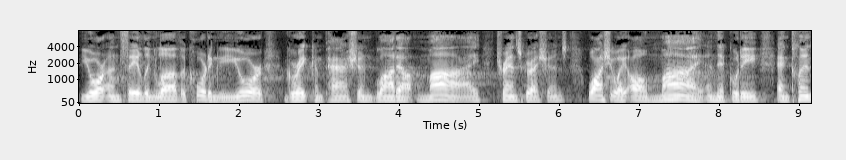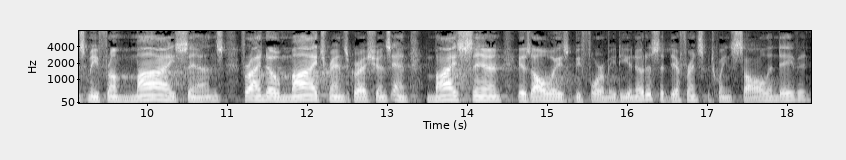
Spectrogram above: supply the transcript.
your unfailing love, according to your great compassion. Blot out my transgressions, wash away all my iniquity, and cleanse me from my sins. For I know my transgressions, and my sin is always before me. Do you notice the difference between Saul and David?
